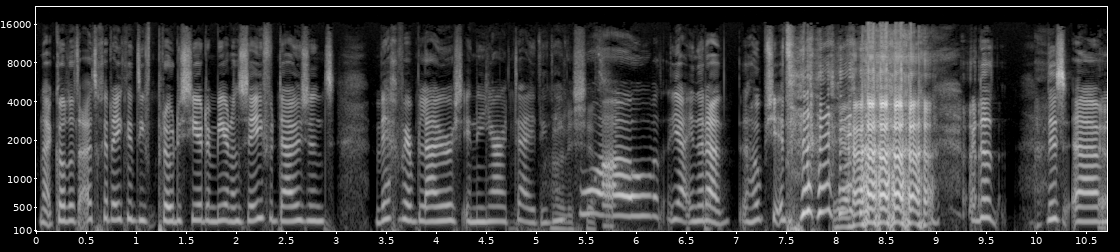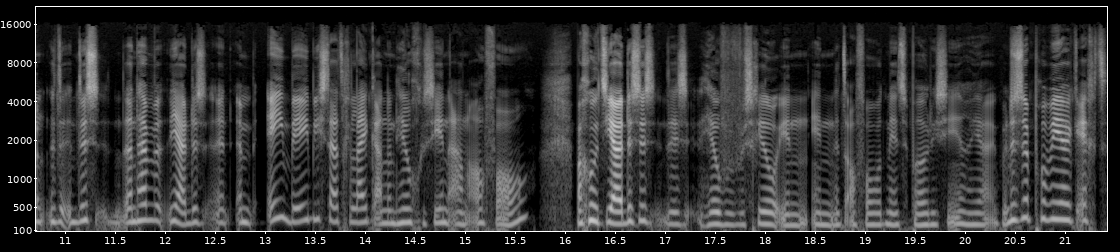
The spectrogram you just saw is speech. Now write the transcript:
nou ik had het uitgerekend, die produceerde meer dan 7000 wegwerpluiers in een jaar tijd. Ik denk, wow, wat- ja inderdaad, een hoop shit. Ja. maar dat, Dus, ehm, dus dan hebben we, ja, dus een, een, één baby staat gelijk aan een heel gezin aan afval. Maar goed, ja, dus er is, er is heel veel verschil in, in het afval wat mensen produceren. Ja. Dus daar probeer ik echt,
